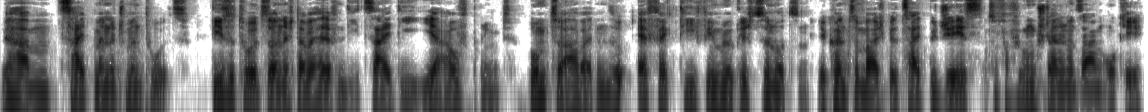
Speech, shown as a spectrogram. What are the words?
Wir haben Zeitmanagement-Tools. Diese Tools sollen euch dabei helfen, die Zeit, die ihr aufbringt, um zu arbeiten, so effektiv wie möglich zu nutzen. Ihr könnt zum Beispiel Zeitbudgets zur Verfügung stellen und sagen, okay,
